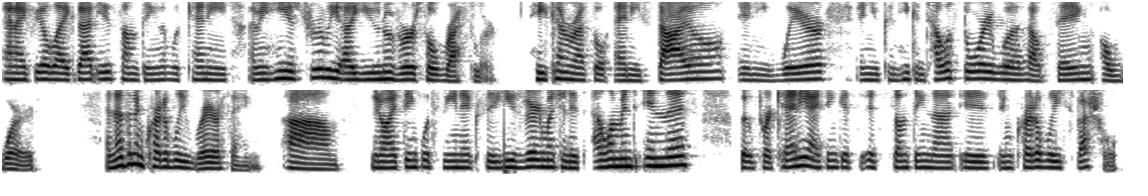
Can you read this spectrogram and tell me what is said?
And I feel like that is something that with Kenny, I mean, he is truly a universal wrestler. He can wrestle any style, anywhere, and you can, he can tell a story without saying a word. And that's an incredibly rare thing. Um, you know, I think with Fénix, he's very much in his element in this, but for Kenny, I think it's, it's something that is incredibly special,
